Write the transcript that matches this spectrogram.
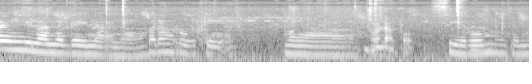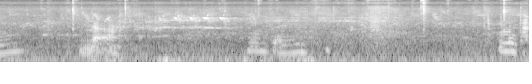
kayong nilalagay na ano, Walang routing ah. mga Wala po. serum, gano'n. Wala. ah. Kumanta.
